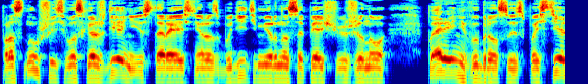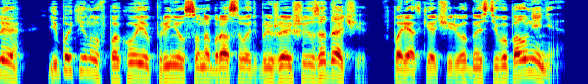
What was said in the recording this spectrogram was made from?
Проснувшись в восхождении и стараясь не разбудить мирно сопящую жену, парень выбрался из постели и, покинув покои, принялся набрасывать ближайшие задачи в порядке очередности выполнения.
